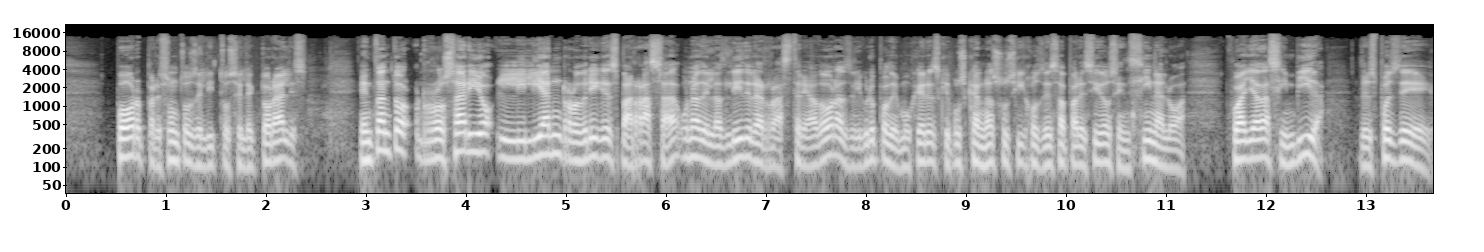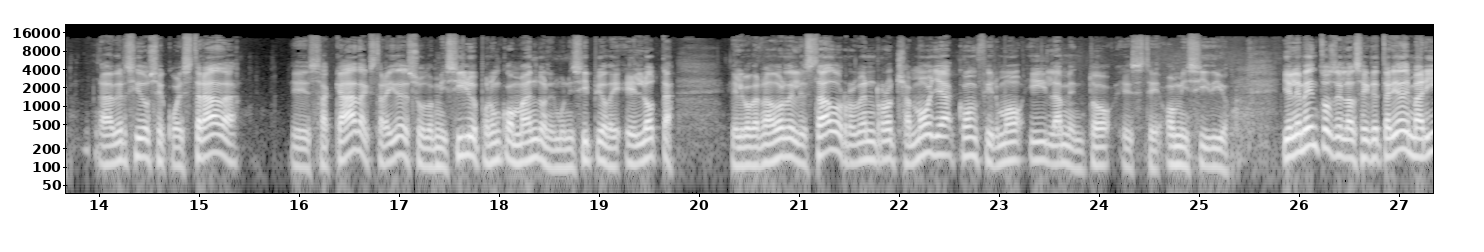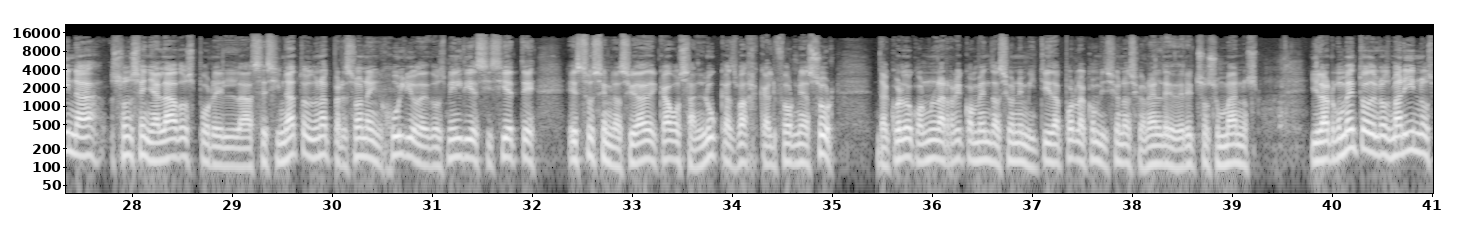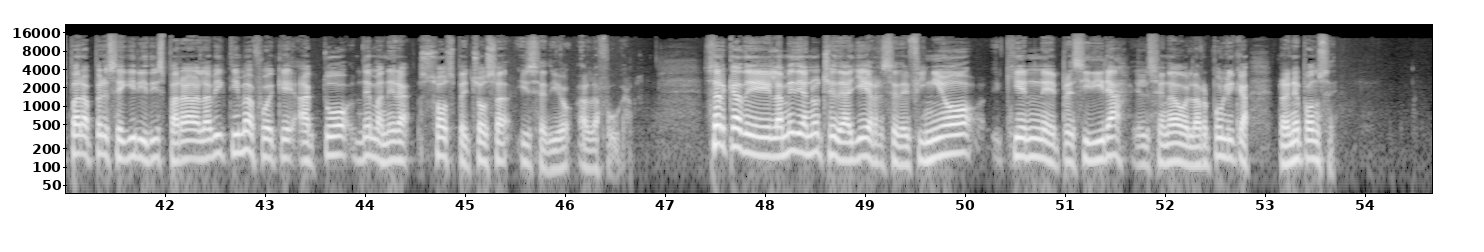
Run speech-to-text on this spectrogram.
por presuntos delitos electorales. En tanto, Rosario Lilian Rodríguez Barraza, una de las líderes rastreadoras del grupo de mujeres que buscan a sus hijos desaparecidos en Sinaloa, fue hallada sin vida después de haber sido secuestrada, eh, sacada, extraída de su domicilio por un comando en el municipio de Elota. El gobernador del estado, Rubén Rocha Moya, confirmó y lamentó este homicidio. Y elementos de la Secretaría de Marina son señalados por el asesinato de una persona en julio de 2017, esto es en la ciudad de Cabo San Lucas, Baja California Sur, de acuerdo con una recomendación emitida por la Comisión Nacional de Derechos Humanos. Y el argumento de los marinos para perseguir y disparar a la víctima fue que actuó de manera sospechosa y se dio a la fuga. Cerca de la medianoche de ayer se definió quién eh, presidirá el Senado de la República, René Ponce.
